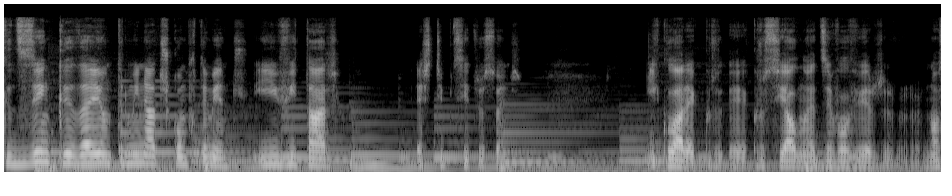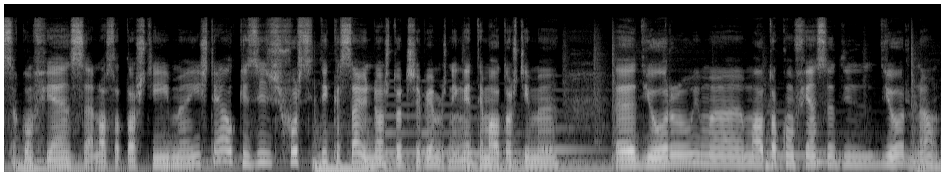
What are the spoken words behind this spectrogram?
que desencadeiam determinados comportamentos e evitar este tipo de situações. E claro, é, cru é crucial não é? desenvolver a nossa confiança, a nossa autoestima. Isto é algo que exige esforço e dedicação, e nós todos sabemos. Ninguém tem uma autoestima uh, de ouro e uma, uma autoconfiança de, de ouro, não.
